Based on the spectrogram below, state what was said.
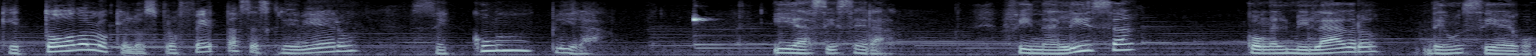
que todo lo que los profetas escribieron se cumplirá. Y así será. Finaliza con el milagro de un ciego.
